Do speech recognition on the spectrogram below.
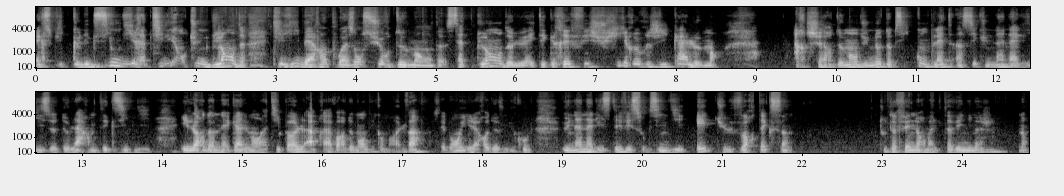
explique que les Xindi reptiliens ont une glande qui libère un poison sur demande. Cette glande lui a été greffée chirurgicalement. Archer demande une autopsie complète ainsi qu'une analyse de l'arme des Xindi. Il ordonne également à Tipol, après avoir demandé comment elle va, c'est bon, il est redevenu cool, une analyse des vaisseaux Xindi et du vortex. Tout à fait normal. T'avais une image? Non.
